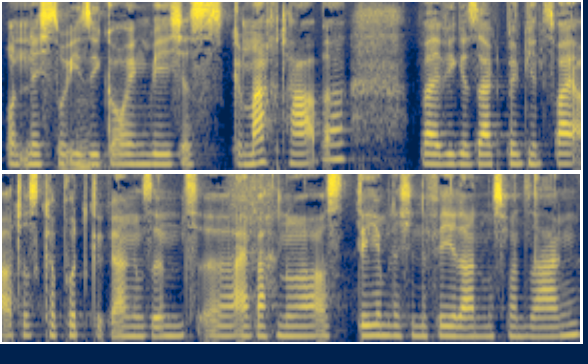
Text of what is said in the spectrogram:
und nicht so mhm. easygoing, wie ich es gemacht habe weil wie gesagt bei mir zwei Autos kaputt gegangen sind, äh, einfach nur aus dämlichen Fehlern, muss man sagen.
